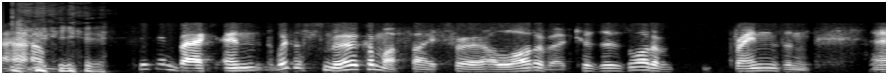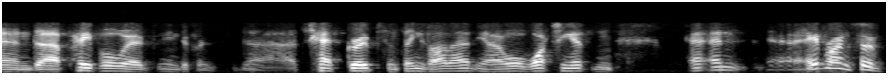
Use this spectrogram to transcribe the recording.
Um, yeah. kicking back and with a smirk on my face for a lot of it because there's a lot of friends and and uh, people were in different uh, chat groups and things like that, you know, all watching it and and everyone's sort of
